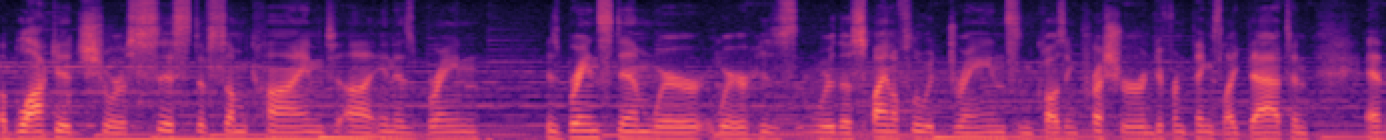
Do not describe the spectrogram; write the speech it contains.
a blockage or a cyst of some kind uh, in his brain, his brain stem where, where, his, where the spinal fluid drains and causing pressure and different things like that. And, and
